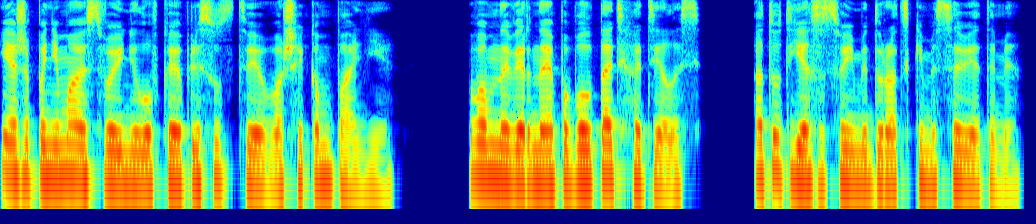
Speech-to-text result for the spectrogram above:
Я же понимаю свое неловкое присутствие в вашей компании. Вам, наверное, поболтать хотелось, а тут я со своими дурацкими советами.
